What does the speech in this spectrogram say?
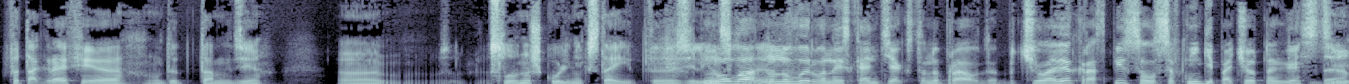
фотография, вот это там, где словно школьник стоит Зеленский. Ну ладно, ну вырвано из контекста, ну правда. Человек расписывался в книге почетных гостей. Да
